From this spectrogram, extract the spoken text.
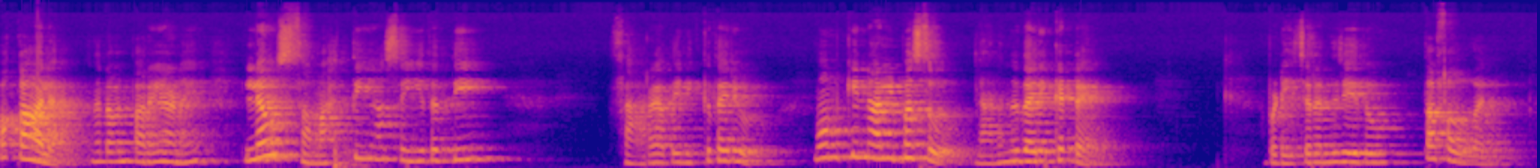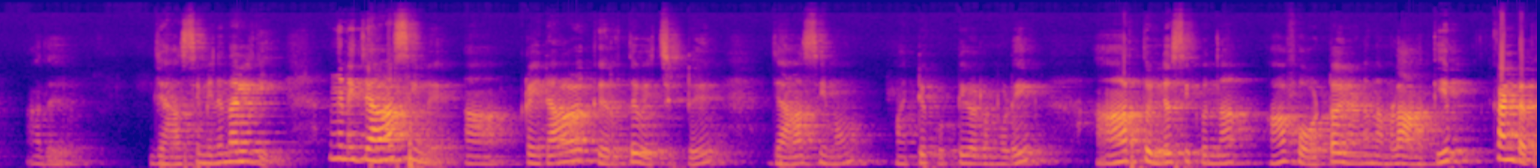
ഒക്കാല എന്നിട്ട് അവൻ പറയാണ് ലൗ സമഹത്തി ആ സയ്യിദത്തി? സാറേ അതെനിക്ക് തരൂ. മുംകിൻ അൽബസു ഞാനൊന്ന് ധരിക്കട്ടെ. അപ്പോൾ ടീച്ചർ എന്ത് ചെയ്തു? തഫവൽ. അത് ജാസിമിന് നൽകി. അങ്ങനെ ജാസിമ് ആ കിരാൾ കെറുത്ത് വെച്ചിട്ട് ജാസിമും മറ്റു കുട്ടികളും കൂടി ആർത്തുല്ലസിക്കുന്ന ആ ഫോട്ടോയാണ് നമ്മൾ ആദ്യം കണ്ടത്.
